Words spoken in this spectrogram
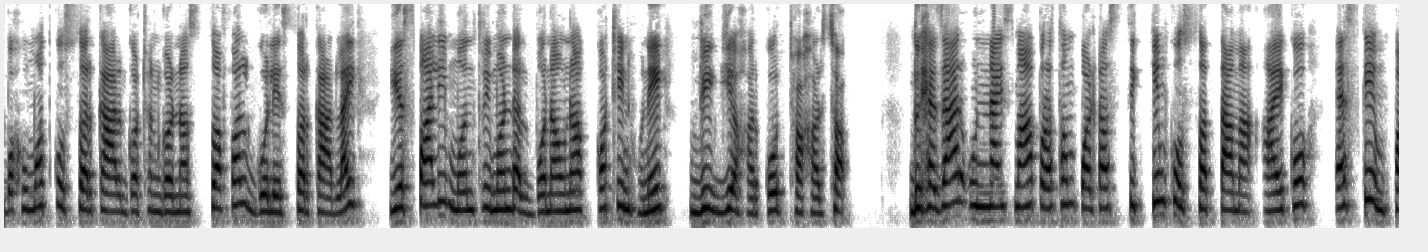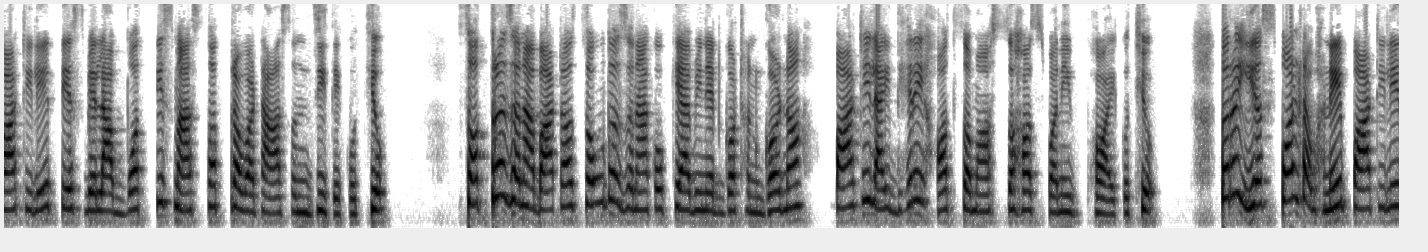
बहुमतको सरकार गठन गर्न सफल गोले सरकारलाई यसपालि मन्त्रीमण्डल बनाउन कठिन हुने विज्ञहरूको ठहर छ। दुई हजार उन्नाइसमा प्रथमपल्ट सिक्किमको सत्तामा आएको एसकेएम पार्टीले त्यसबेला बत्तीसमा सत्रवटा आसन जितेको थियो। सत्र जनाबाट चौध जनाको क्याबिनेट गठन गर्न पार्टीलाई धेरै हदसम्म सहज पनि भएको थियो। तर यसपल्ट भने पार्टीले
